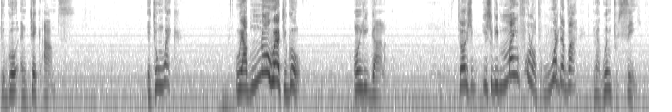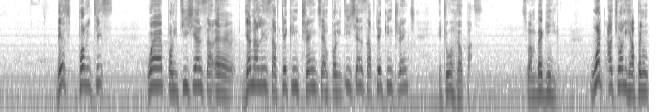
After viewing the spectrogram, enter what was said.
to go and take arms. It won't work. We have nowhere to go, only Ghana. So you should, you should be mindful of whatever you are going to say. This politics, where politicians, uh, journalists have taken trench and politicians have taken trench, it won't help us. So I'm begging you. What actually happened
